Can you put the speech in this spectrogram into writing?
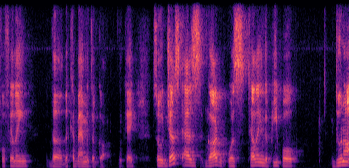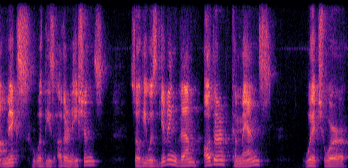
fulfilling the, the commandment of God. Okay. So just as God was telling the people, do not mix with these other nations, so he was giving them other commands which were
